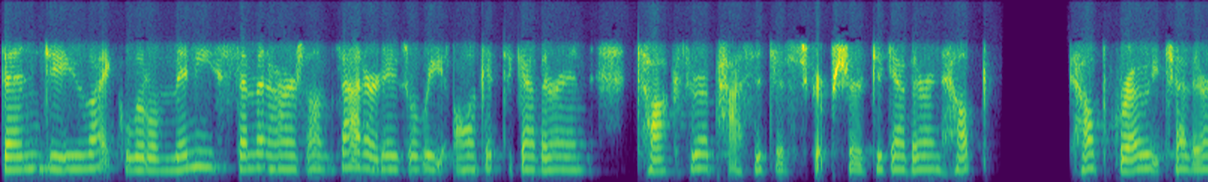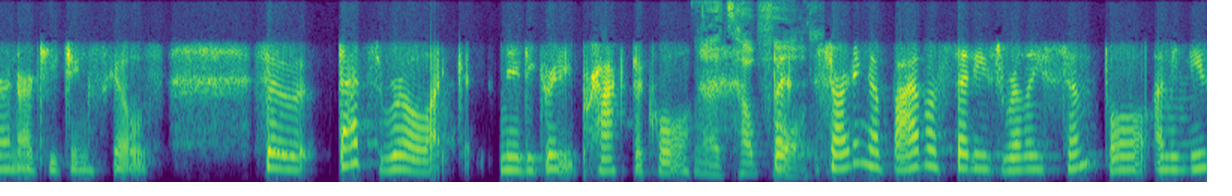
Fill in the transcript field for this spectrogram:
then do like little mini seminars on Saturdays where we all get together and talk through a passage of scripture together and help help grow each other in our teaching skills. So that's real like nitty gritty practical. That's helpful. But starting a Bible study is really simple. I mean, you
